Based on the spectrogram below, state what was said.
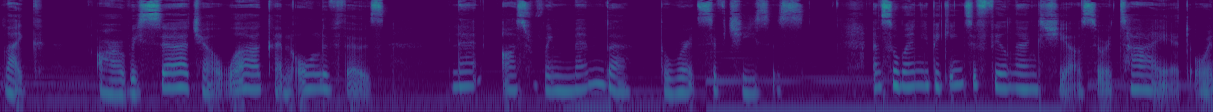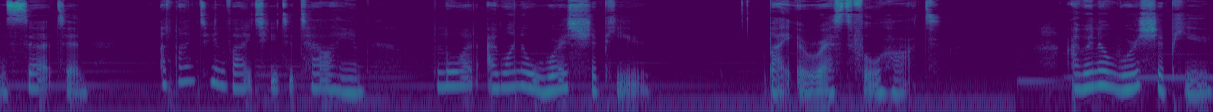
like our research, our work, and all of those, let us remember the words of Jesus. And so when you begin to feel anxious or tired or uncertain, I'd like to invite you to tell Him, Lord, I want to worship you by a restful heart. I want to worship you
